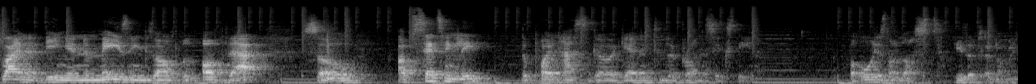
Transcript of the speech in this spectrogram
Flyknit being an amazing example of that. So, upsettingly, the point has to go again into LeBron 16. But all is not lost. He's upset, not me.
